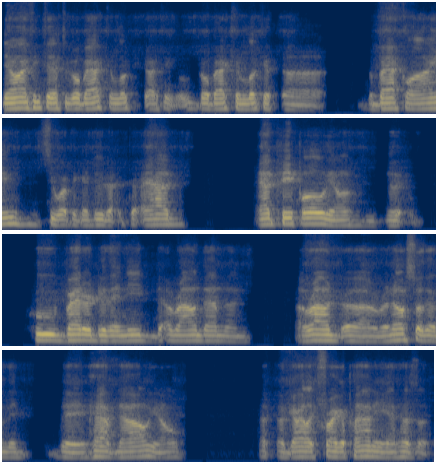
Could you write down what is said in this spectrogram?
you know, I think they have to go back and look. I think go back and look at uh, the back line, see what they can do to, to add add people. You know, who better do they need around them than around uh, Reynoso than they they have now? You know, a, a guy like Fragapane hasn't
